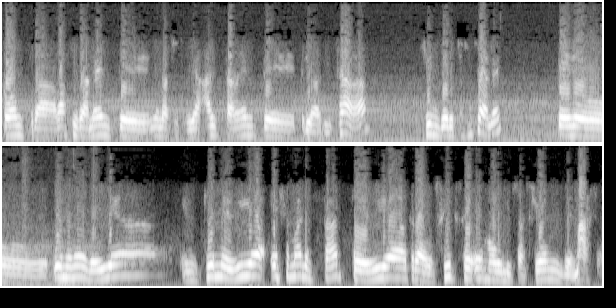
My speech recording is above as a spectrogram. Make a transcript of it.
contra básicamente una sociedad altamente privatizada, sin derechos sociales, pero uno no veía en qué medida ese malestar podía traducirse en movilización de masa.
